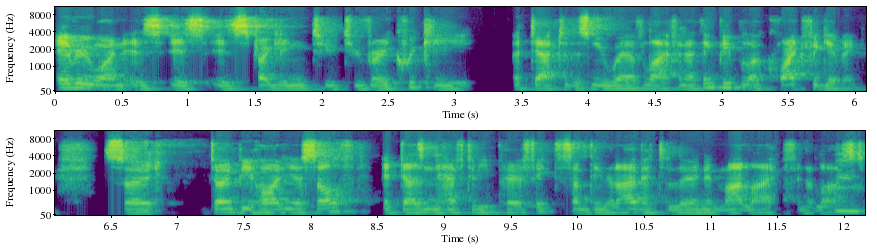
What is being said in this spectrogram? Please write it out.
everyone is is is struggling to to very quickly adapt to this new way of life. And I think people are quite forgiving. So don't be hard on yourself. It doesn't have to be perfect. Something that I've had to learn in my life in the last mm.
